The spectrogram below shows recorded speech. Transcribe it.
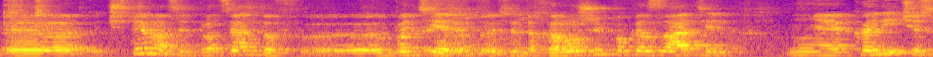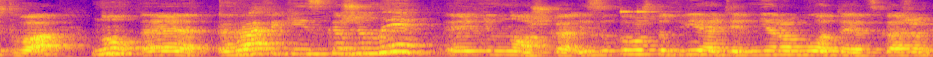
Э, 14% э, потери, то есть это хороший показатель. Э, Количество, ну, э, графики искажены э, немножко из-за того, что двигатель не работает, скажем,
